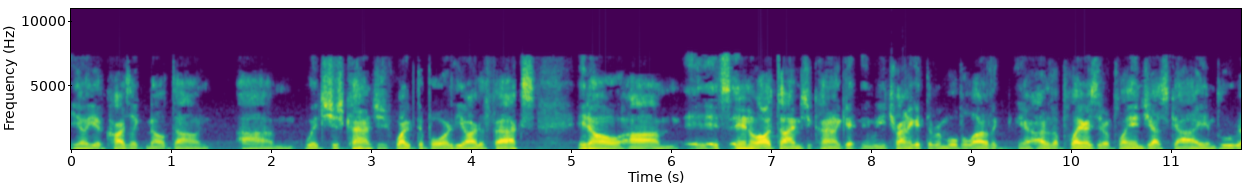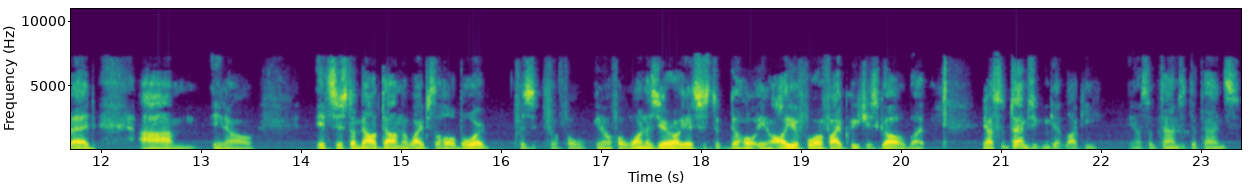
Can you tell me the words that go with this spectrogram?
you know, you have cards like Meltdown um, which just kind of just wipe the board of the artifacts. You know, um, it's and a lot of times you kind of get when you're trying to get the removal out of the you know, out of the players that are playing Jeskai and Blue Red. Um, you know, it's just a meltdown that wipes the whole board for, for, for you know for one to zero. It's just the whole you know all your four or five creatures go. But you know sometimes you can get lucky. You know sometimes it depends.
